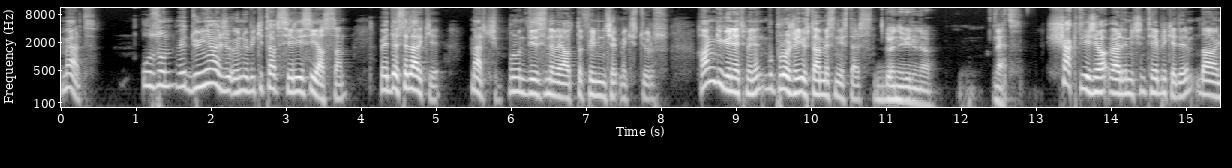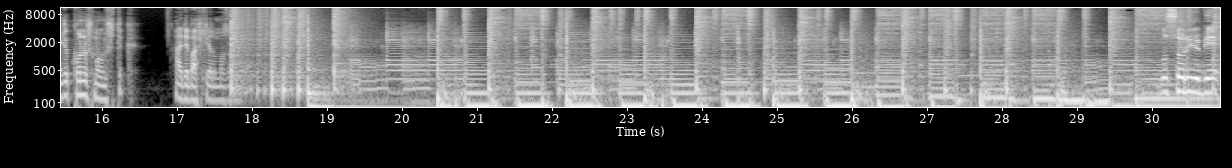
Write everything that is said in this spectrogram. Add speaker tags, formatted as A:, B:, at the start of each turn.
A: Mert, uzun ve dünyaca ünlü bir kitap serisi yazsan ve deseler ki Mert'cim bunun dizisini veyahut da filmini çekmek istiyoruz. Hangi yönetmenin bu projeyi üstlenmesini istersin?
B: Denis Villeneuve. Net.
A: Şak diye cevap verdiğin için tebrik ederim. Daha önce konuşmamıştık. Hadi başlayalım o zaman.
B: Bu soruyu bir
